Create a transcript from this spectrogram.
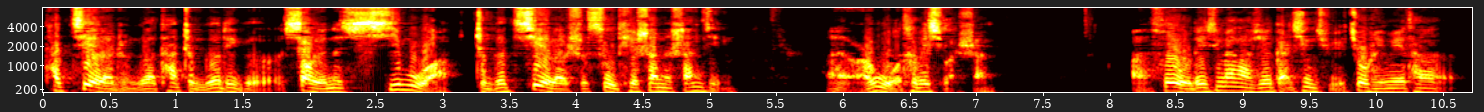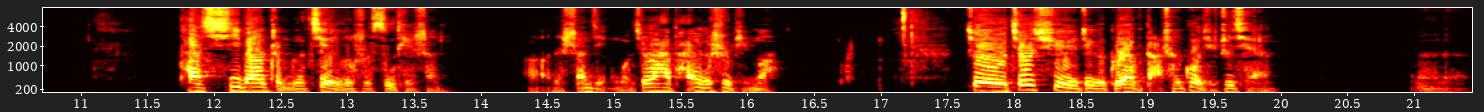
他借了整个他整个这个校园的西部啊，整个借了是素贴山的山景，哎，而我特别喜欢山，啊，所以我对清迈大学感兴趣，就是因为它，它西边整个借的都是素贴山，啊，的山景。我今儿还拍了个视频嘛，就今儿去这个 Grab 打车过去之前，嗯，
